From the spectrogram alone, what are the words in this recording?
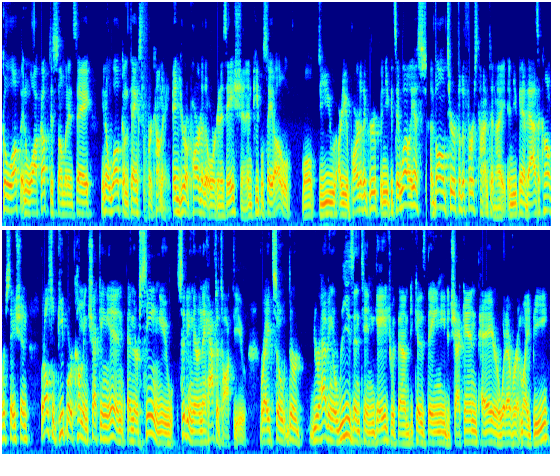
go up and walk up to someone and say, you know, welcome, thanks for coming. And you're a part of the organization. And people say, oh, well, do you, are you a part of the group? And you could say, well, yes, I volunteered for the first time tonight. And you can have that as a conversation. But also people are coming, checking in and they're seeing you sitting there and they have to talk to you, right? So they're, you're having a reason to engage with them because they need to check in, pay or whatever it might be.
